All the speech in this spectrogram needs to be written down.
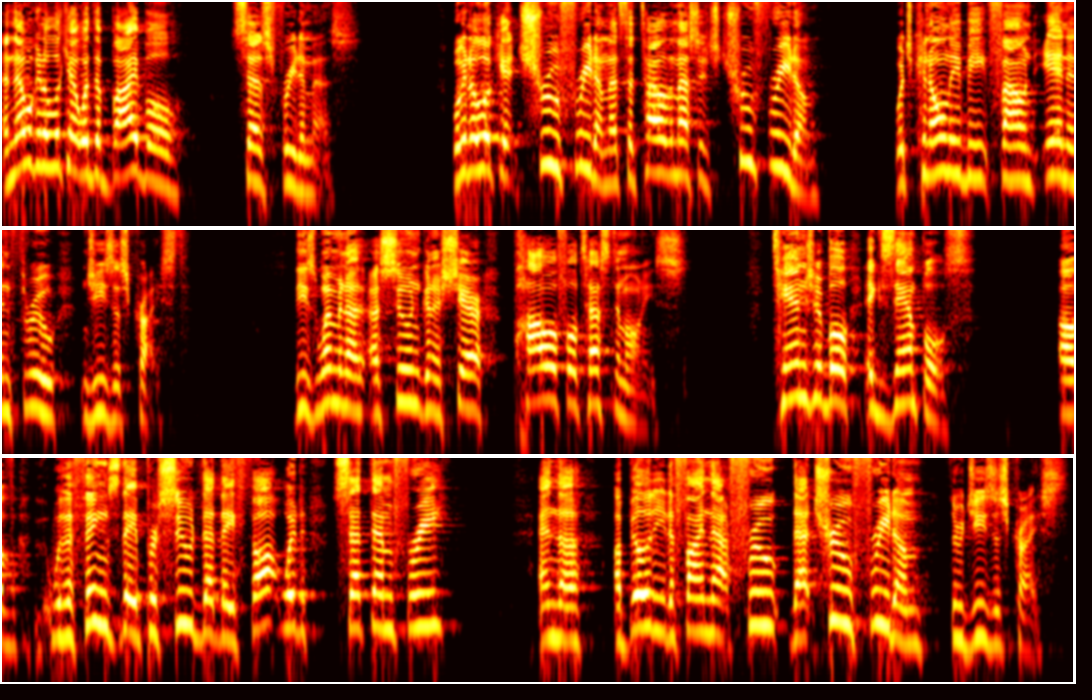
And then we're going to look at what the Bible says freedom is. We're going to look at true freedom. That's the title of the message True Freedom, which can only be found in and through Jesus Christ. These women are soon going to share powerful testimonies, tangible examples of the things they pursued that they thought would set them free and the ability to find that fruit, that true freedom through Jesus Christ.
